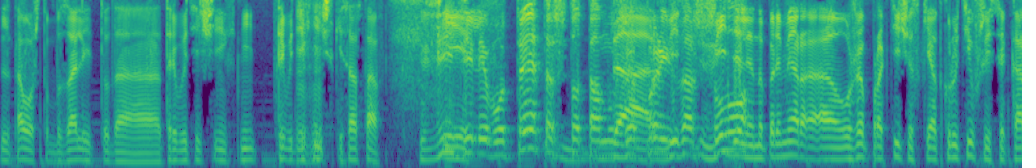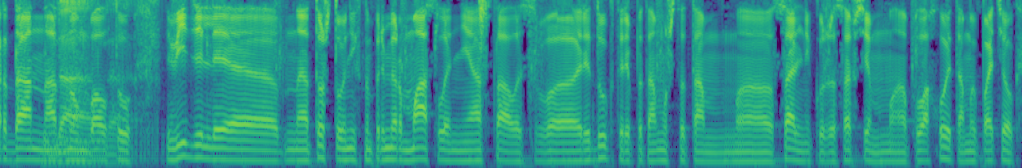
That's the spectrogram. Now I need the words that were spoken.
для того, чтобы залить туда триботехни- триботехнический состав. Видели вот это, что там Да, уже произошло? Видели, например, э, уже практически открутившийся кардан на Да, одном болту. Видели э, то, что у них, например, масла не осталось в редукторе, потому что там э, сальник уже совсем э, плохой, там и потек.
